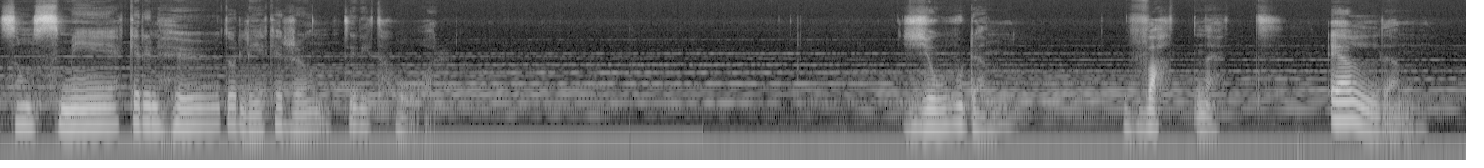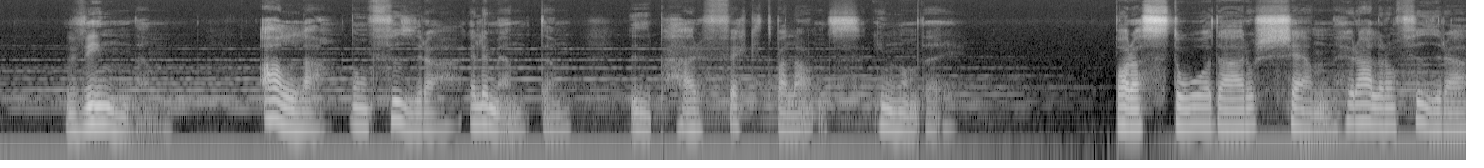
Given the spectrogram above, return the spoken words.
Som smeker din hud och leker runt i ditt hår. Jorden, vattnet, elden, vinden alla de fyra elementen i perfekt balans inom dig. Bara stå där och känn hur alla de fyra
